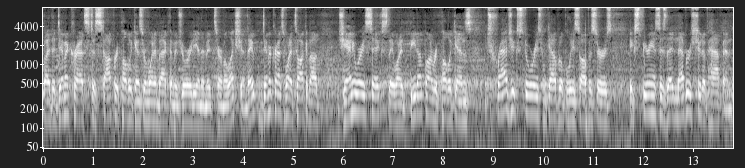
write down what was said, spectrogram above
by the Democrats to stop Republicans from winning back the majority in the midterm election. They Democrats want to talk about January 6th. They want to beat up on Republicans. Tragic stories from Capitol police officers, experiences that never should have happened.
